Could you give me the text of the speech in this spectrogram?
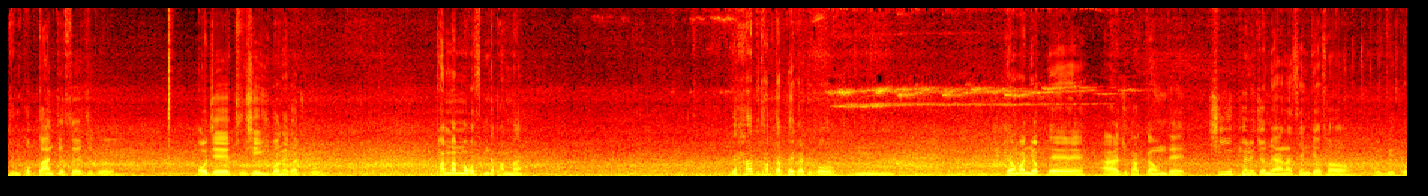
눈곱도 안 띄었어요, 지금. 어제 2시에 입원해가지고 밥만 먹었습니다, 밥만. 근데 하도 답답해가지고, 음, 병원 옆에 아주 가까운데 CU 편의점이 하나 생겨서 여기 또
